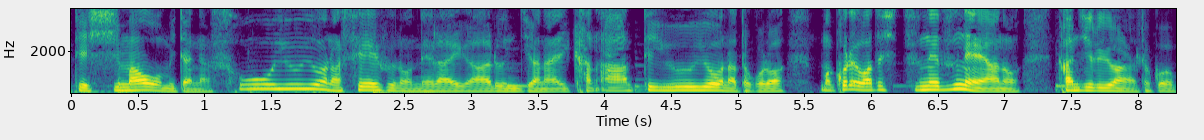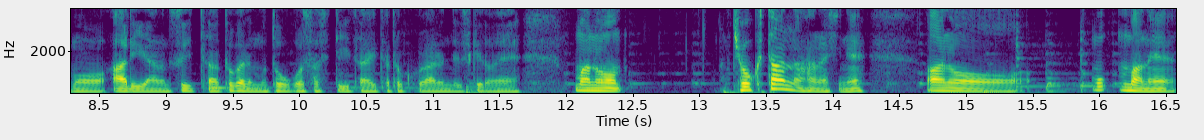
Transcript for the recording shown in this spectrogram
てしまおうみたいなそういうような政府の狙いがあるんじゃないかなっていうようなところ、まあ、これ私常々あの感じるようなところもありあのツイッターとかでも投稿させていただいたところがあるんですけどね、まあ、あの極端な話ね。あのまあね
